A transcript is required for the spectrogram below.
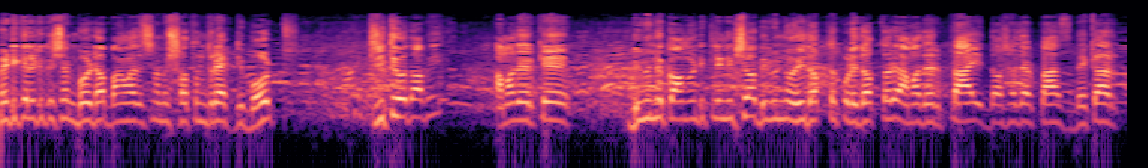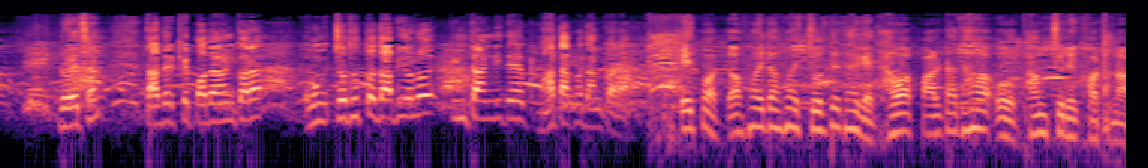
medical education board of Bangladesh নামে স্বতন্ত্র একটি বোর্ড তৃতীয় দাবি, আমাদেরকে বিভিন্ন কমিউনিটি ক্লিনিক সহ বিভিন্ন অধিদপ্তর পরিদপ্তরে আমাদের প্রায় দশ হাজার প্লাস বেকার রয়েছেন। তাদেরকে পদায়ন করা। এবং চতুর্থ দাবি হলো ইন্টার্নিতে ভাতা প্রদান করা। এরপর দফায় দফায় চলতে থাকে ধাওয়া, পাল্টা ধাওয়া ও ভাঙচুরের ঘটনা।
